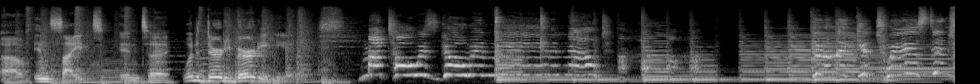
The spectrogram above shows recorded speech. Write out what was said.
of insight into what a dirty birdie he is. My toe is going in and out. Uh-huh, uh-huh. Gonna make you twist and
